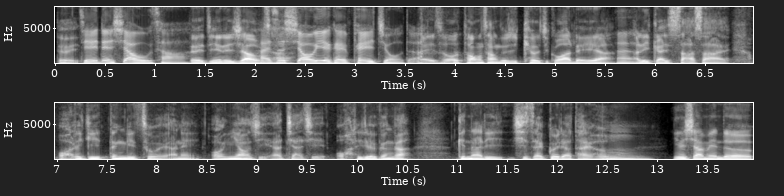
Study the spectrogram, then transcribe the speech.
对，捡一点下午茶，对，捡一点下午茶，还是宵夜可以配酒的，没错，通常就是 Q 几瓜雷啊，啊，你该傻傻的，哇，你去等你做，安尼哦，尿解啊，假解，哇，你就感觉跟那里实在贵了太好，嗯，因为下面的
